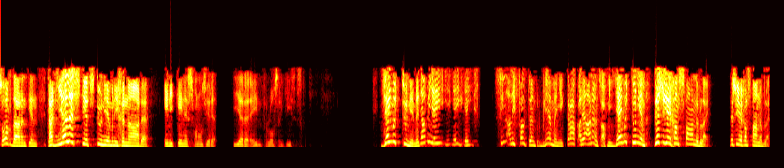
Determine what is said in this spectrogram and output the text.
Sorg daarteen dat julle steeds toeneem in die genade en die kennis van ons Here, Here en Verlosser Jesus Christus. Jy moet toeneem. Net dan jy jy jy, jy sien al die foute en probleme en jy krap al die ander ons af nie. Jy moet toeneem. Dis hoe jy gaan staande bly. Dis hoe jy gaan staande bly.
